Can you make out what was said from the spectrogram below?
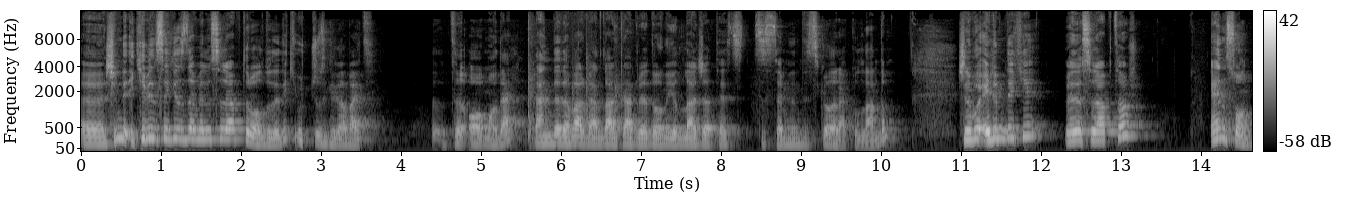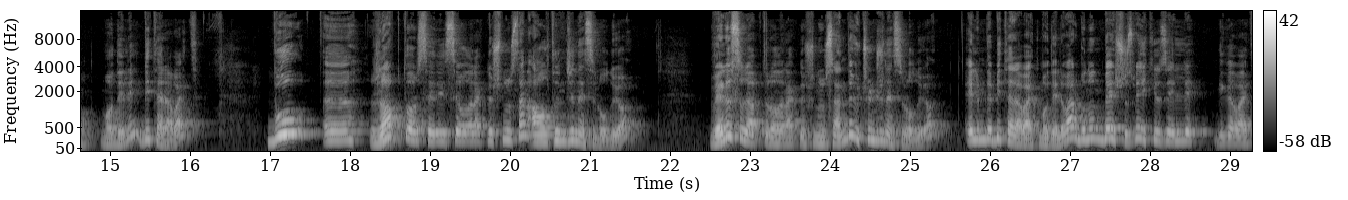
Ee, şimdi 2008'de Velociraptor oldu dedik. 300 GB o model. Bende de var. Ben Dark Hardware'de onu yıllarca test sisteminin diski olarak kullandım. Şimdi bu elimdeki Velociraptor en son modeli 1 TB. Bu e, Raptor serisi olarak düşünürsen 6. nesil oluyor. Velociraptor olarak düşünürsen de 3. nesil oluyor. Elimde 1 TB modeli var. Bunun 500 ve 250 GB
